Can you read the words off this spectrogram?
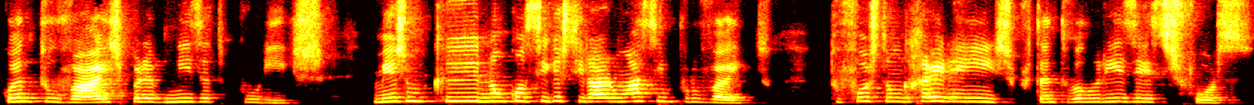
quando tu vais, parabeniza-te por ires, mesmo que não consigas tirar o máximo proveito. Tu foste um guerreiro em isso, portanto valoriza esse esforço.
